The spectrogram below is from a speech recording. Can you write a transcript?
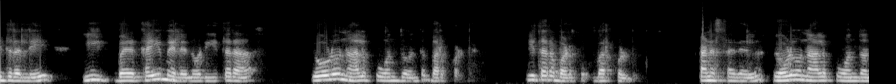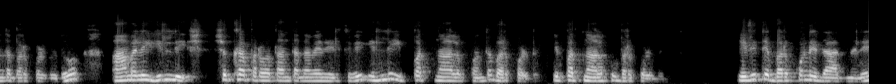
ಇದರಲ್ಲಿ ಈ ಕೈ ಮೇಲೆ ನೋಡಿ ಈ ತರ ಏಳು ನಾಲ್ಕು ಒಂದು ಅಂತ ಬರ್ಕೊಳ್ಬೇಕು. ಈ ತರ ಬಡ್ಕೊ ಬರ್ಕೊಳ್ಬೇಕು. ಕಾಣಿಸ್ತಾ ಇದೆ ಅಲ್ಲ ಏಳು, ನಾಲ್ಕು, ಒಂದು ಅಂತ ಬರ್ಕೊಳ್ಬೋದು. ಆಮೇಲೆ ಇಲ್ಲಿ ಶುಕ್ರ ಪರ್ವತ ಅಂತ ನಾವೇನ್ ಹೇಳ್ತೀವಿ? ಇಲ್ಲಿ ಇಪ್ಪತ್ನಾಲ್ಕು ಅಂತ ಬರ್ಕೊಳ್ಬೇಕು. ಇಪ್ಪತ್ನಾಲ್ಕು ಬರ್ಕೊಳ್ಬೇಕು. ಈ ರೀತಿ ಬರ್ಕೊಂಡಿದ್ದಾದ್ಮೇಲೆ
